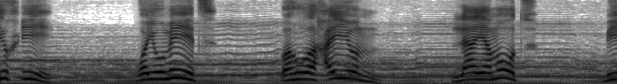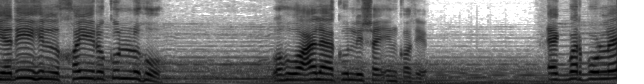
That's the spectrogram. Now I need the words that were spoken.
ইউহয়ি ওয়া ইউমীত ওয়া হুয়া হাইয়ুন লা ইয়ামুত বিয়াদিহিল খায়রু কুল্লুহু ওয়া হুয়া আলা কুল্লি শাইইন একবার পড়লে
